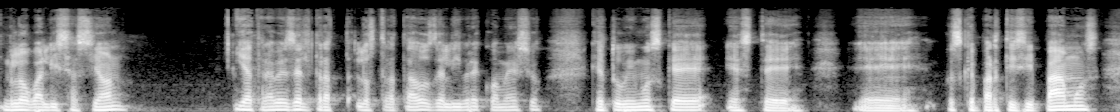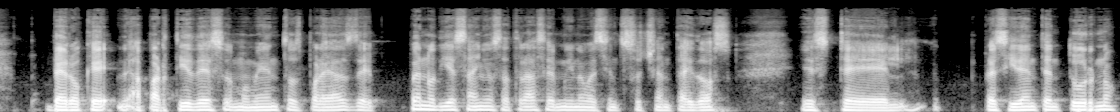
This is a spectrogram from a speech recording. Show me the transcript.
globalización y a través de los tratados de libre comercio que tuvimos que, este, eh, pues que participamos, pero que a partir de esos momentos, por allá de, bueno, 10 años atrás, en 1982, este, el presidente en turno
